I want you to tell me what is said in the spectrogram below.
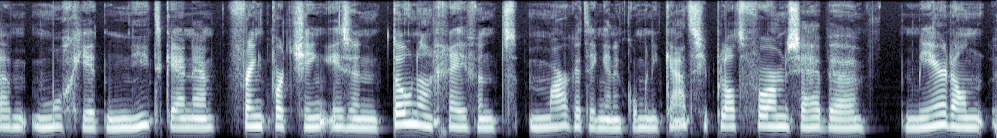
Um, mocht je het niet kennen, Frank Watching is een toonaangevend marketing- en communicatieplatform. Ze hebben meer dan 450.000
